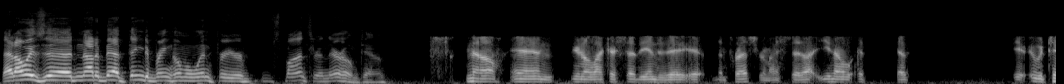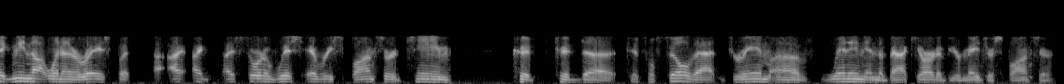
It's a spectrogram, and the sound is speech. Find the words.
That always uh, not a bad thing to bring home a win for your sponsor in their hometown. No, and you know, like I said, at the end of the day, in the press room, I said, I, you know, it, it, it would take me not winning a race, but I, I, I sort of wish every sponsored team could could uh, could fulfill that dream of winning in the backyard of your major sponsor.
